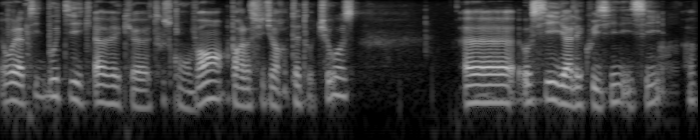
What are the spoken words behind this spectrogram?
voilà, petite boutique avec euh, tout ce qu'on vend. Par la suite, il y aura peut-être autre chose. Euh, aussi, il y a les cuisines ici. Hop.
